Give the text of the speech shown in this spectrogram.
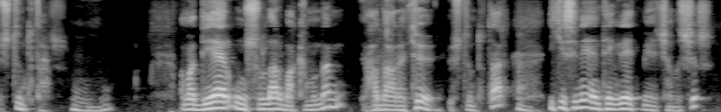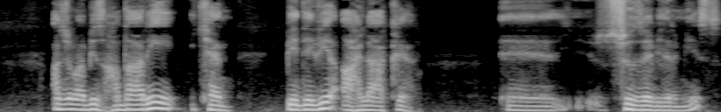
Üstün tutar. Hı hı. Ama diğer unsurlar bakımından hadareti üstün tutar. Evet. İkisini entegre etmeye çalışır. Acaba biz hadari iken bedevi ahlakı e, sürdürebilir miyiz?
